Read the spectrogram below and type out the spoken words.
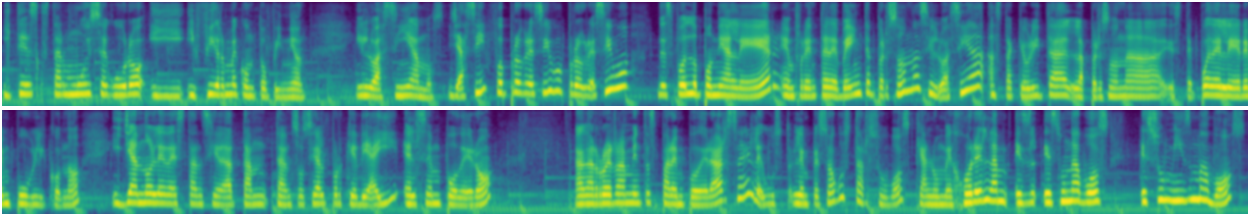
Y tienes que estar muy seguro y firme con tu opinión y lo hacíamos. Y así fue progresivo, progresivo. Después lo ponía a leer en frente de 20 personas y lo hacía hasta que ahorita la persona este, puede leer en público, ¿no? Y ya no le da esta ansiedad tan, tan social porque de ahí él se empoderó. Agarró herramientas para empoderarse, le, gustó, le empezó a gustar su voz, que a lo mejor es, la, es, es una voz, es su misma voz,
